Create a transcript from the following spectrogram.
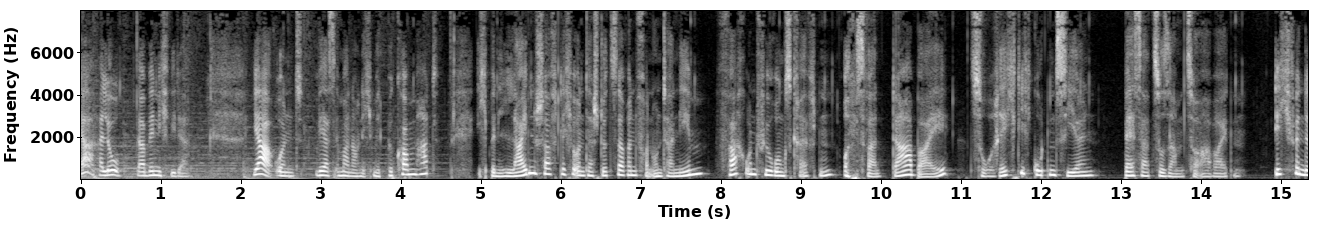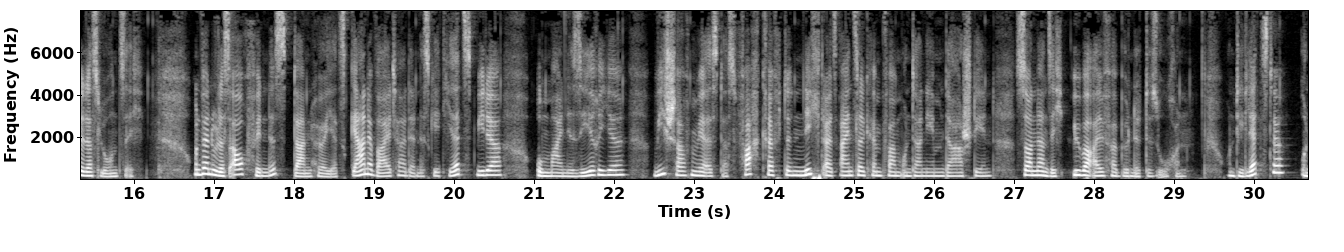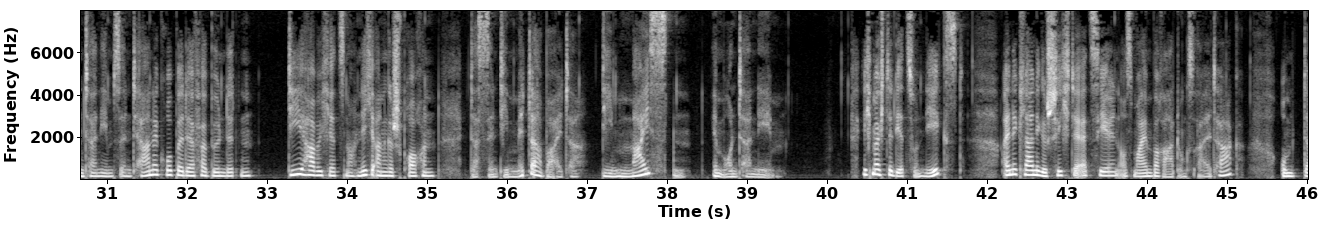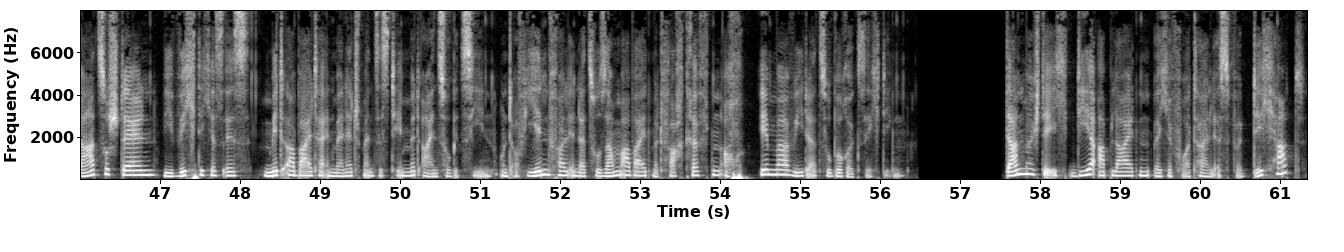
Ja, hallo, da bin ich wieder. Ja, und wer es immer noch nicht mitbekommen hat, ich bin leidenschaftliche Unterstützerin von Unternehmen, Fach- und Führungskräften und zwar dabei, zu richtig guten Zielen besser zusammenzuarbeiten. Ich finde, das lohnt sich. Und wenn du das auch findest, dann hör jetzt gerne weiter, denn es geht jetzt wieder um meine Serie. Wie schaffen wir es, dass Fachkräfte nicht als Einzelkämpfer im Unternehmen dastehen, sondern sich überall Verbündete suchen? Und die letzte unternehmensinterne Gruppe der Verbündeten, die habe ich jetzt noch nicht angesprochen. Das sind die Mitarbeiter, die meisten im Unternehmen. Ich möchte dir zunächst eine kleine Geschichte erzählen aus meinem Beratungsalltag, um darzustellen, wie wichtig es ist, Mitarbeiter in Managementsystemen mit einzubeziehen und auf jeden Fall in der Zusammenarbeit mit Fachkräften auch immer wieder zu berücksichtigen. Dann möchte ich dir ableiten, welche Vorteile es für dich hat,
